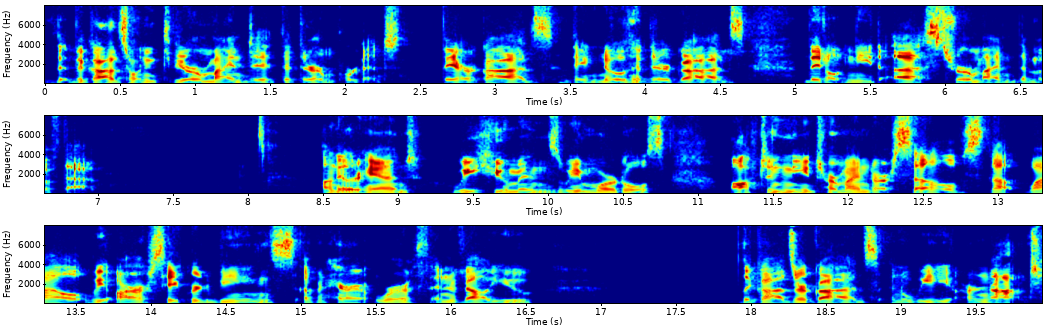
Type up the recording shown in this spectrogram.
the, the gods don't need to be reminded that they're important. They are gods. They know that they're gods. They don't need us to remind them of that. On the other hand, we humans, we mortals, often need to remind ourselves that while we are sacred beings of inherent worth and value, the gods are gods and we are not.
